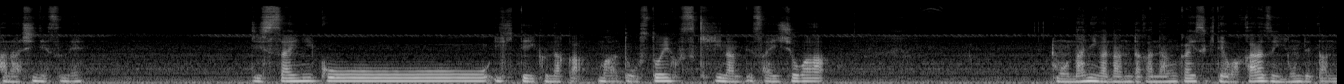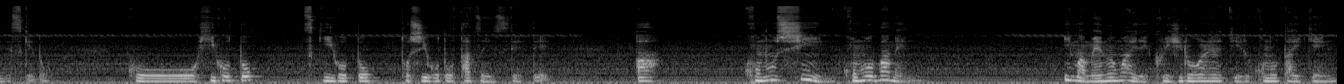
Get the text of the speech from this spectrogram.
話ですね。実際にこう生きていく中まあドストエフスキーなんて最初はもう何が何だか何回過ぎて分からずに読んでたんですけどこう日ごと月ごと年ごと経つにつれてあこのシーンこの場面今目の前で繰り広げられているこの体験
